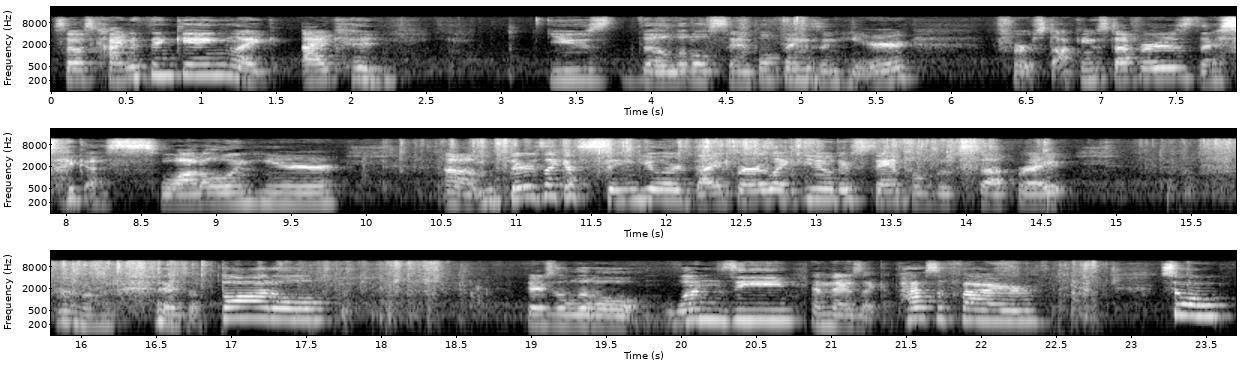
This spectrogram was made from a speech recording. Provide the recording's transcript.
So I was kind of thinking like I could use the little sample things in here for stocking stuffers. There's like a swaddle in here. Um, there's like a singular diaper, like, you know, there's samples of stuff, right? Um, there's a bottle. There's a little onesie and there's like a pacifier. So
